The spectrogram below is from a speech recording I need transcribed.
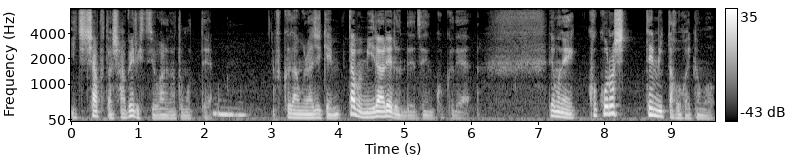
1チャプター喋る必要があるなと思って。うん、福田村事件、多分見られるんで、全国で。でもね、心してみた方がいいと思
